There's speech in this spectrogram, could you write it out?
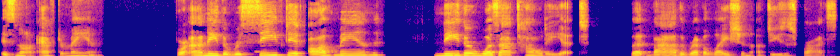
is not after man. For I neither received it of man, neither was I taught it, but by the revelation of Jesus Christ.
